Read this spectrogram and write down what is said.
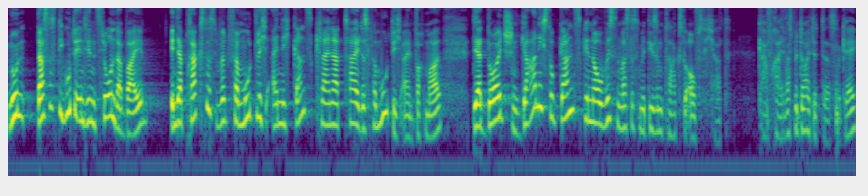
Nun, das ist die gute Intention dabei, in der Praxis wird vermutlich ein nicht ganz kleiner Teil, das vermute ich einfach mal, der Deutschen gar nicht so ganz genau wissen, was es mit diesem Tag so auf sich hat. Karfreitag, was bedeutet das, okay?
